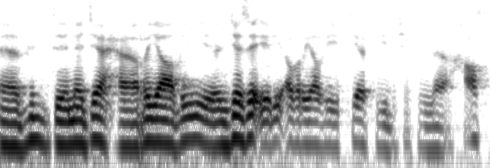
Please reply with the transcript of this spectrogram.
ضد نجاح الرياضي الجزائري أو الرياضي التيرتي بشكل خاص.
